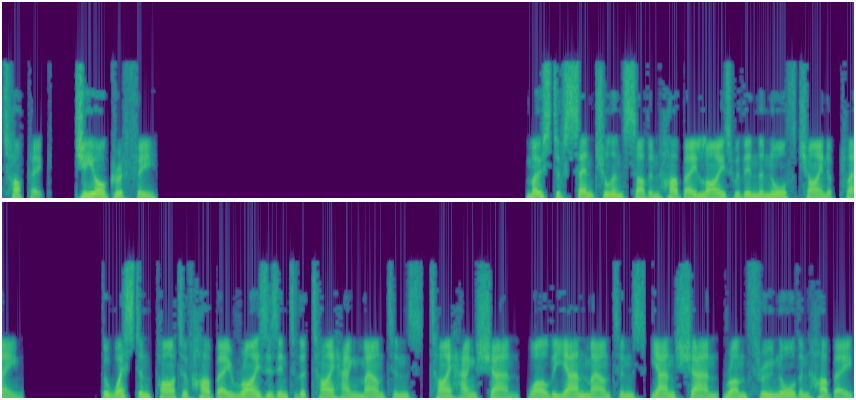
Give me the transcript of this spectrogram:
Topic: Geography Most of central and southern Hebei lies within the North China Plain. The western part of Hebei rises into the Taihang Mountains Taihang Shan, while the Yan Mountains Yan Shan run through northern Hebei,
